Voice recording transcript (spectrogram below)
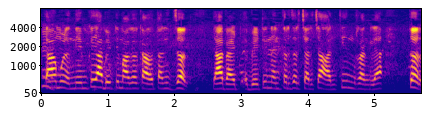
त्यामुळे नेमकं या भेटीमागं काय होतं आणि जर या भेट भेटीनंतर जर चर्चा अंतिम रंगल्या तर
